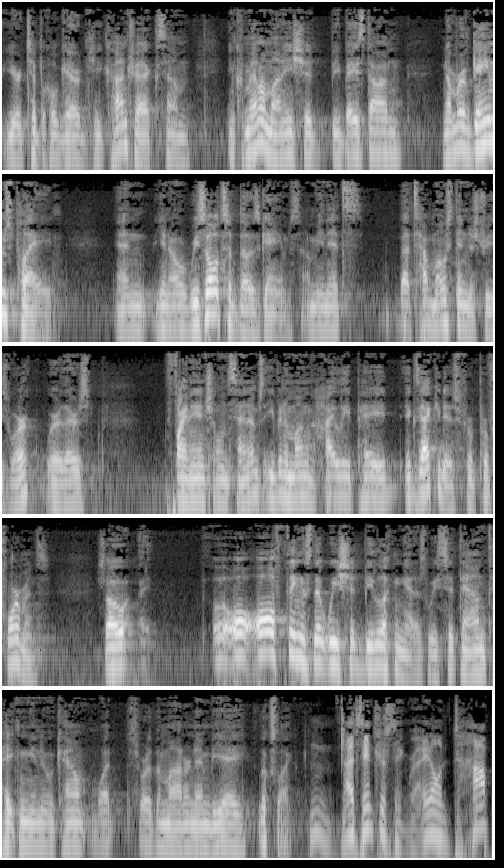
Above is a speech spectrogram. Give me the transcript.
your typical guaranteed contract, some incremental money should be based on number of games played and, you know, results of those games. I mean, it's, that's how most industries work, where there's financial incentives, even among highly paid executives for performance. So all, all, things that we should be looking at as we sit down, taking into account what sort of the modern NBA looks like. Hmm, that's interesting, right? On top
